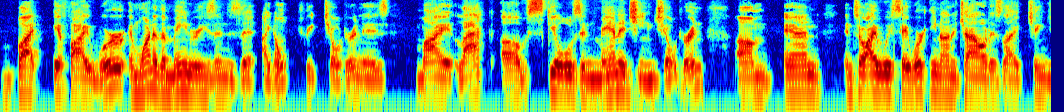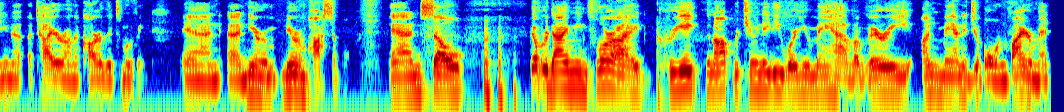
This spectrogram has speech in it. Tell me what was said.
But if I were, and one of the main reasons that I don't treat children is my lack of skills in managing children. Um, and and so I would say working on a child is like changing a, a tire on a car that's moving, and uh, near near impossible. And so, silver diamine fluoride creates an opportunity where you may have a very unmanageable environment,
